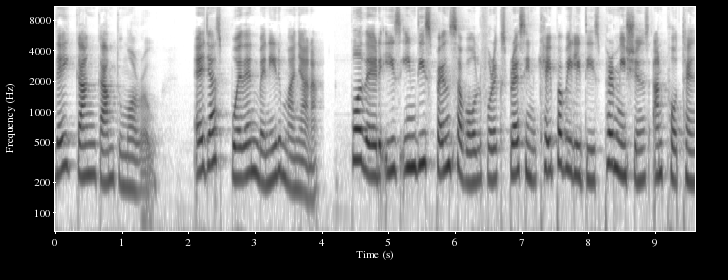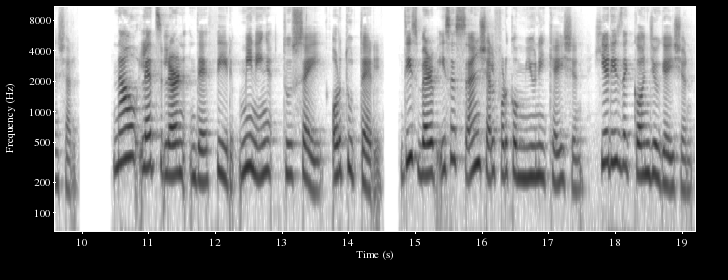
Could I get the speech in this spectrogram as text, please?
They can come tomorrow. Ellas pueden venir mañana. Poder is indispensable for expressing capabilities, permissions, and potential. Now let's learn decir, meaning to say or to tell. This verb is essential for communication. Here is the conjugation.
